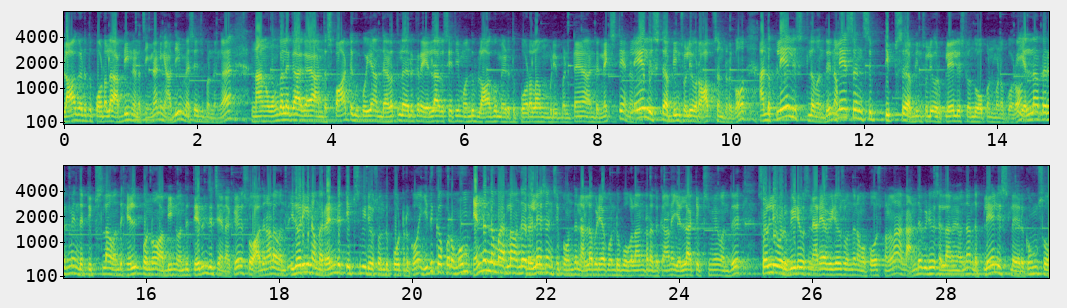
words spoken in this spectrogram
விளாக் எடுத்து போடலை அப்படின்னு நினச்சிங்கன்னா நீங்கள் அதையும் மெசேஜ் பண்ணுங்கள் நாங்கள் உங்களுக்காக அந்த ஸ்பாட்டுக்கு போய் அந்த இடத்துல இருக்கிற எல்லா விஷயத்தையும் வந்து விளாகும் எடுத்து போடலாம் முடிவு பண்ணிட்டேன். அண்ட் நெக்ஸ்ட் என்ன பிளேலிஸ்ட் அப்படின்னு சொல்லி ஒரு ஆப்ஷன் இருக்கும். அந்த பிளேலிஸ்ட்டில் வந்து ரிலேஷன்ஷிப் டிப்ஸ் அப்படின்னு சொல்லி ஒரு பிளேலிஸ்ட் வந்து ஓப்பன் பண்ண போகிறோம் எல்லா பேருக்குமே இந்த டிப்ஸ்லாம் வந்து ஹெல்ப் பண்ணும் அப்படின்னு வந்து தெரிஞ்சிச்சு எனக்கு. ஸோ அதனால வந்து இது வரைக்கும் நம்ம ரெண்டு டிப்ஸ் வீடியோஸ் வந்து போட்டிருக்கோம். இதுக்கப்புறமும் எந்தெந்த மாதிரிலாம் வந்து ரிலேஷன்ஷிப் வந்து நல்லபடியாக கொண்டு போகலான்றதுக்கான எல்லா டிப்ஸுமே வந்து சொல்லி ஒரு வீடியோஸ் நிறைய வீடியோஸ் வந்து நம்ம போஸ்ட் பண்ணலாம். அண்ட் அந்த வீடியோஸ் எல்லாமே வந்து அந்த பிளேலிஸ்ட்டில் இருக்கும். ஸோ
